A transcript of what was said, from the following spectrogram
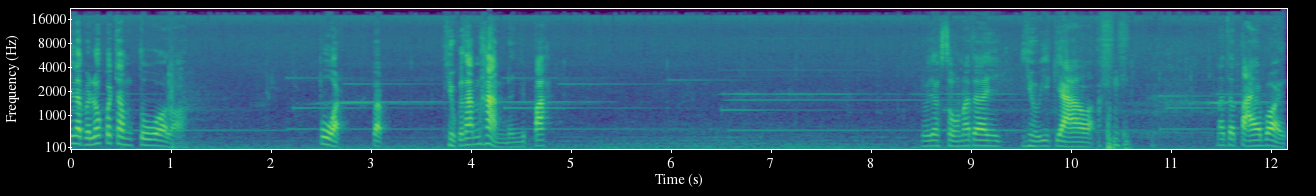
นี่เราเป็นโรคประจำตัวเหรอ ปวดแบบหิวกระทันหันอย่างนี้ปะดูจากทรงน่าจะหิวอีกยาวอะ่ะ น่าจะตายบ่อย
